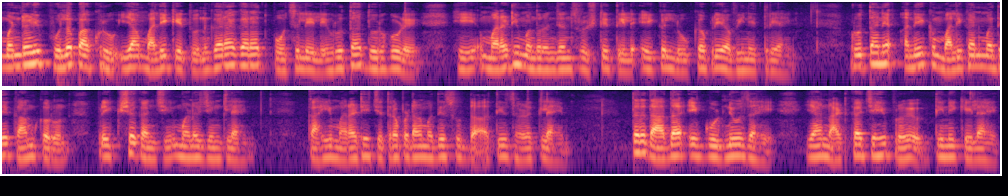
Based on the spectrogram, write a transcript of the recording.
मंडळी फुलपाखरू या मालिकेतून घराघरात पोचलेली ऋता दुर्गुळे ही मराठी मनोरंजन सृष्टीतील एक लोकप्रिय अभिनेत्री आहे. ऋताने अनेक मालिकांमध्ये काम करून प्रेक्षकांची मनं जिंकली आहे काही मराठी चित्रपटांमध्ये सुद्धा ती झळकली आहे. तर दादा एक गुड न्यूज आहे. या नाटकाचेही प्रयोग तिने केले आहेत.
